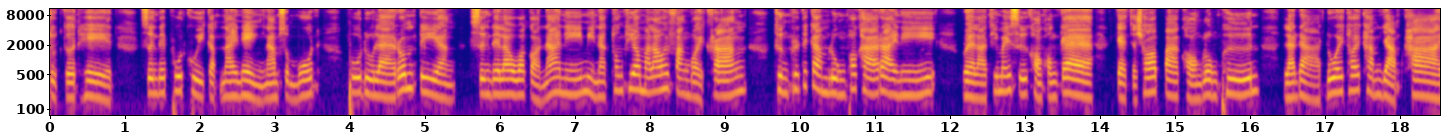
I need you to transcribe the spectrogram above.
จุดเกิดเหตุ ซึ่งได้พูดคุยกับนายเน่งนามสมมุติ ผู้ดูแลร่มเตียง ซึ่งได้เล่าว่าก่อนหน้านี้มีนักท่องเที่ยวมาเล่าให้ฟังบ่อยครั้ง ถึงพฤติกรรมลุงพ่อค้ารายนี้ เวลาที่ไม่ซื้อของของแก แกจะชอบปาของลงพื้น และด่าด้วยถ้อยคำหยาบคาย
